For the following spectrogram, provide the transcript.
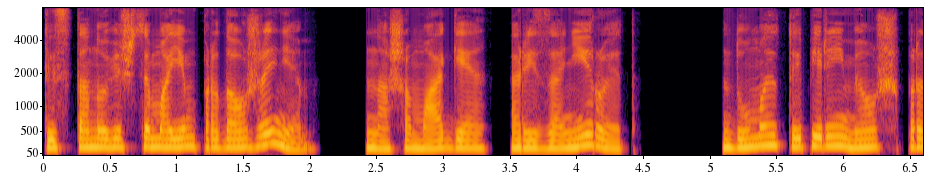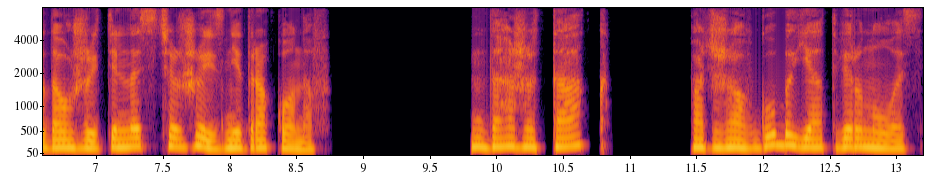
Ты становишься моим продолжением. Наша магия резонирует. Думаю, ты переймешь продолжительность жизни драконов». «Даже так?» Поджав губы, я отвернулась.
